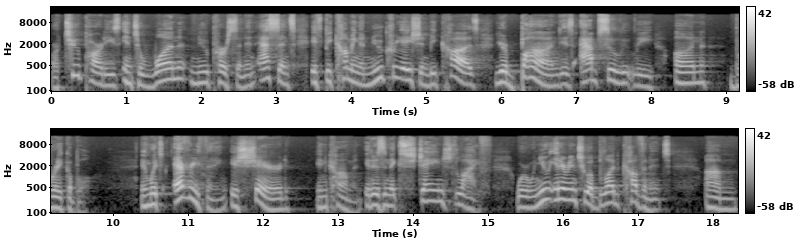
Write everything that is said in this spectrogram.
or two parties into one new person. In essence, it's becoming a new creation because your bond is absolutely unbreakable, in which everything is shared in common. It is an exchanged life where when you enter into a blood covenant, um,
